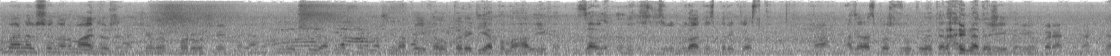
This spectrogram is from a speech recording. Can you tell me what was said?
У мене все нормально вже. Що ви порушуєте? Я не порушую, я просто машина поїхала впереді, я допомагав їхати. За брати з перекрестка. Да. А зараз просто руки витираю, треба ж їхати. І вберете, так? Да.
